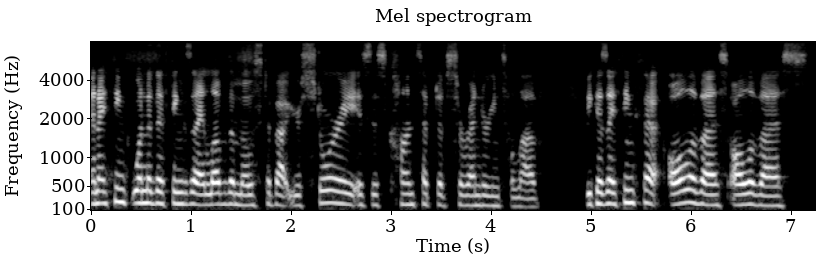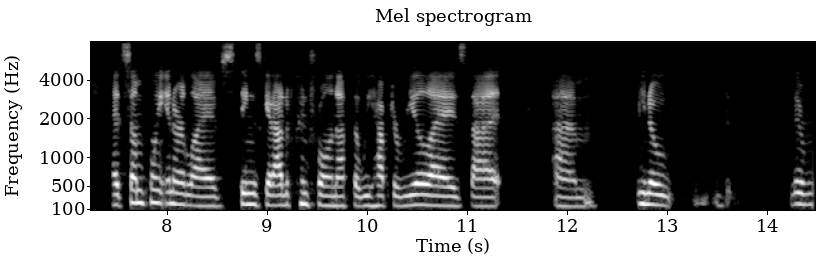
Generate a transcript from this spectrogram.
And I think one of the things that I love the most about your story is this concept of surrendering to love. Because I think that all of us, all of us, at some point in our lives, things get out of control enough that we have to realize that, um, you know, th- there,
